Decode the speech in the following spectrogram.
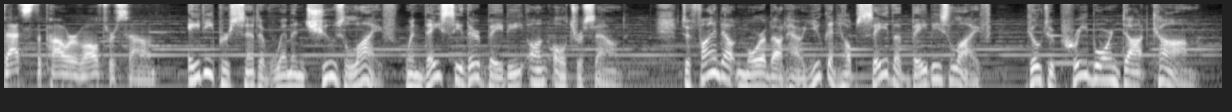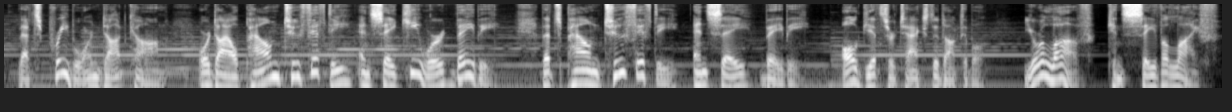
That's the power of ultrasound. 80% of women choose life when they see their baby on ultrasound. To find out more about how you can help save a baby's life, go to preborn.com. That's preborn.com. Or dial pound 250 and say keyword baby. That's pound 250 and say baby. All gifts are tax deductible. Your love can save a life.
